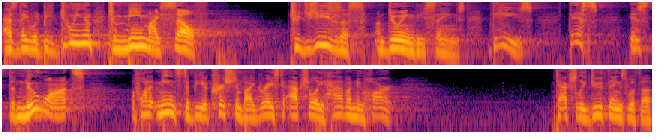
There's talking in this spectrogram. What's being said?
as they would be doing them to me myself. To Jesus, I'm doing these things. These, this is the nuance of what it means to be a Christian by grace, to actually have a new heart, to actually do things with a,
